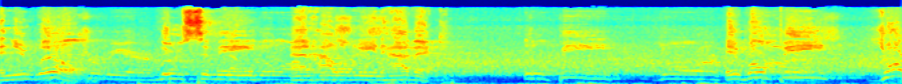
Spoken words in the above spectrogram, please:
and you will career. lose to me at Halloween Havoc, It'll be your. it won't be your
